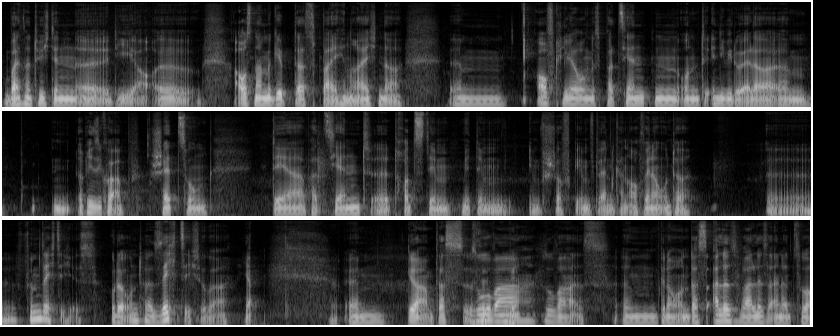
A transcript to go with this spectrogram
wobei es natürlich den, äh, die äh, Ausnahme gibt, dass bei hinreichender ähm, Aufklärung des Patienten und individueller ähm, Risikoabschätzung der Patient äh, trotzdem mit dem Impfstoff geimpft werden kann, auch wenn er unter äh, 65 ist oder unter 60 sogar, ja. Ja, ähm, ja das so war, so war es. Ähm, genau, und das alles, weil es einer zu,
